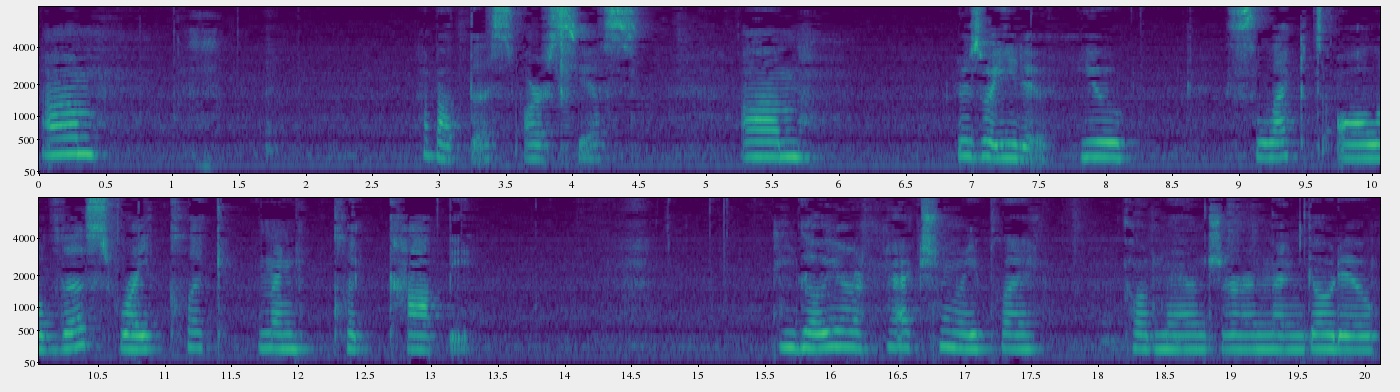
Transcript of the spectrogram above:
Um, how about this? Arceus. Um, here's what you do. You select all of this, right click, and then click copy. Go your action replay code manager and then go to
